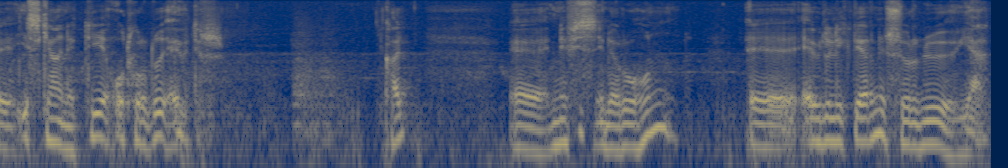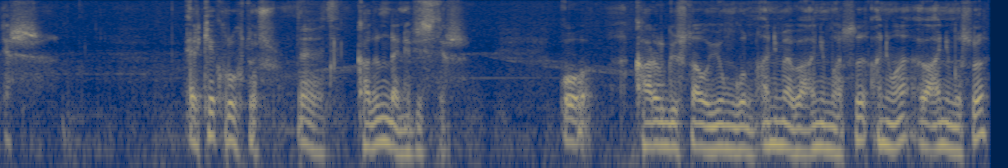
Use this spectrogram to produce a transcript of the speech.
e, iskan ettiği, oturduğu evdir. Kalp e, nefis ile ruhun e, evliliklerini sürdüğü yerdir. Erkek ruhtur. Evet. Kadın da nefistir. O Carl Gustav Jung'un anime ve animası, anima ve animusu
